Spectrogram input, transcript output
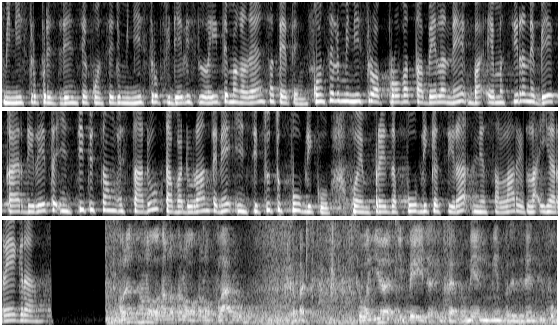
Ministro Presidência Conselho Ministro Fidelis Leite Magalhães Sateten Conselho Ministro aprova tabela né ba emasira nebe cair direita instituição Estado taba durante né Instituto Público público ou empresa pública será nem salário lá e a regra. Olha, halo halo halo halo claro, kapak se wahira ipeida ita nomen min presidente fom.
